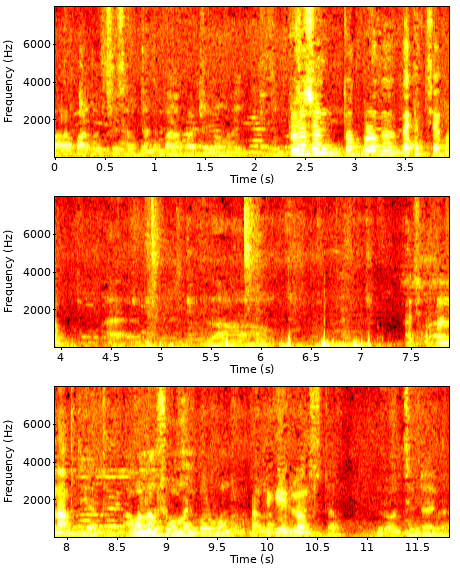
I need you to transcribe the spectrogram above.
পারাপার হচ্ছে সাবধানে পারাপার যেন হয়। প্রশাসন তৎপরতা দেখাচ্ছে এখন? হ্যাঁ। আচ্ছা আপনার নাম? আমার নাম সৌমেন বর্মন। আপনি কি লঞ্চ লঞ্চের ড্রাইভার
